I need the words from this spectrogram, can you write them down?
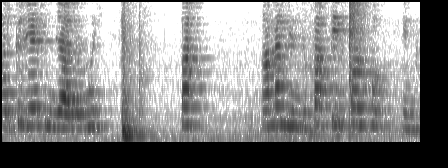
వర్క్ చేసిన చాలే ముయ్. పా. అన్నం నిందు పా తిని పడుకో ఇంకా.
